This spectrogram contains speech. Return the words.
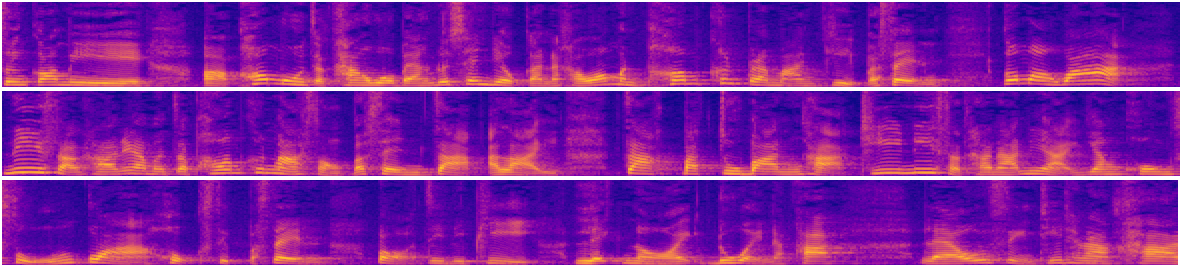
ซึ่งก็มีข้อมูลจากทาง World Bank ด้วยเช่นเดียวกันนะคะ ว่ามันเพิ่มขึ้นประมาณกี่เปอร์เซ็นต์ ก็มองว่าหนี้สาธารณะเนี่ยมันจะเพิ่มขึ้นมา 2%จากอะไร จากปัจจุบันค่ะที่หนี้สาธารณะเนี่ยยังคงสูงกว่า 60%ต่อ GDP เล็กน้อยด้วยนะคะ แล้วสิ่งที่ธนาคาร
